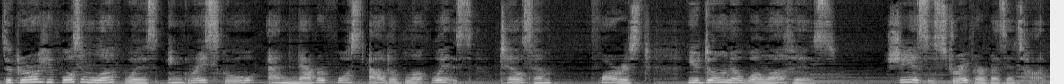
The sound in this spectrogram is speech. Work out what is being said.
the girl he falls in love with in grade school and never falls out of love with, tells him, Forrest, you don't know what love is. She is a stripper by that time.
